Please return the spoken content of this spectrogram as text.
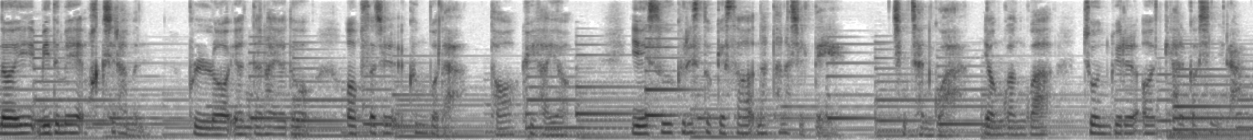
너희 믿음의 확실함은 불로 연단하여도 없어질 금보다 더 귀하여 예수 그리스도께서 나타나실 때에 칭찬과 영광과 존귀를 얻게 할 것이니라.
